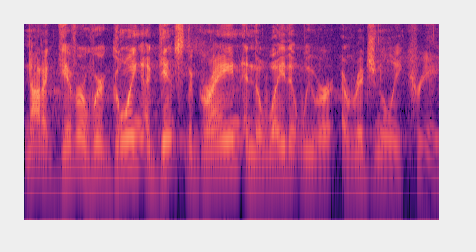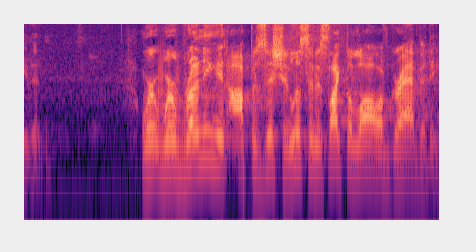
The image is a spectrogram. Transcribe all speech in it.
not a giver, we're going against the grain in the way that we were originally created. We're, we're running in opposition. Listen, it's like the law of gravity.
